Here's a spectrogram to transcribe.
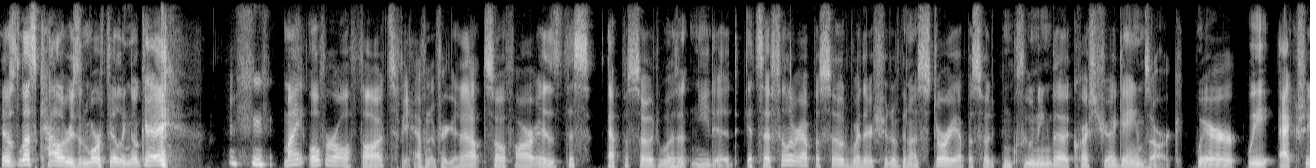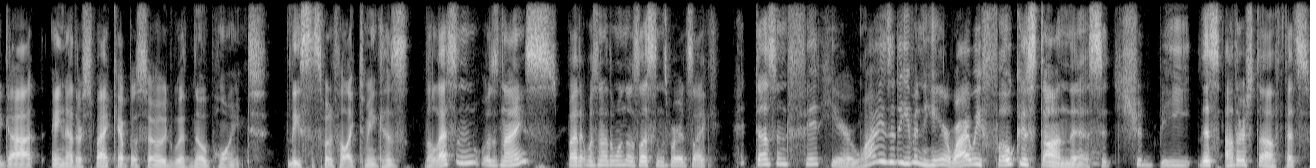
It was less calories and more filling, okay? My overall thoughts, if you haven't figured it out so far, is this episode wasn't needed. It's a filler episode where there should have been a story episode concluding the Equestria Games arc, where we actually got another Spike episode with no point. Least that's what it felt like to me, because the lesson was nice, but it was another one of those lessons where it's like, it doesn't fit here. Why is it even here? Why are we focused on this? It should be this other stuff that's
